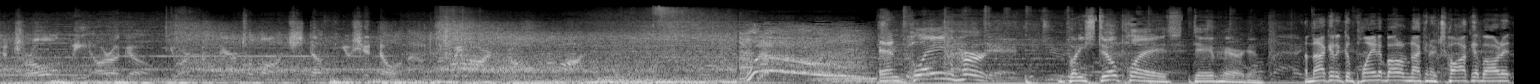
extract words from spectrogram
Control, we are a go. You are clear to launch stuff you should know about. We are go on. And playing hurt, but he still plays. Dave Harrigan. I'm not going to complain about it. I'm not going to talk about it.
